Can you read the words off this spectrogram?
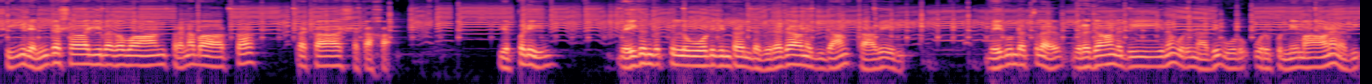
ஸ்ரீரங்கசாயி பகவான் பிரணபார்த்த பிரகாஷகா எப்படி வைகுண்டத்தில் ஓடுகின்ற அந்த விரஜாநதி தான் காவேரி. வைகுண்டத்தில் விரஜா ஒரு நதி ஓடும் ஒரு புண்ணியமான நதி.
